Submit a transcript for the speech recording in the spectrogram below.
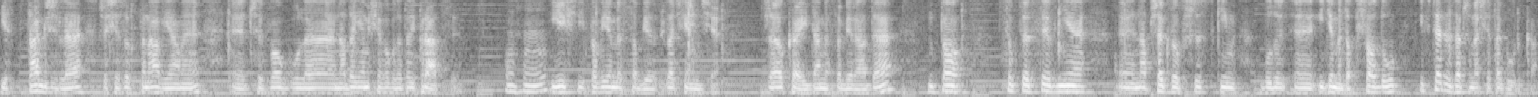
jest tak źle, że się zastanawiamy, czy w ogóle nadajemy się w ogóle do tej pracy. Mhm. Jeśli powiemy sobie zacięcie, że okej, damy sobie radę, no to sukcesywnie y, na przekrój wszystkim y, idziemy do przodu i wtedy zaczyna się ta górka.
